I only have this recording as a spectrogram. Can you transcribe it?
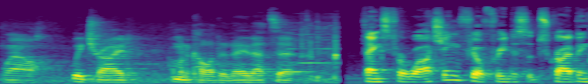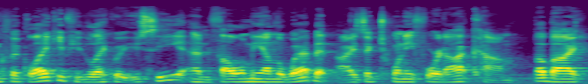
Well, we tried. I'm to call it a day. That's it. Thanks for watching. Feel free to subscribe and click like if you like what you see, and follow me on the web at isaac24.com. Bye bye.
